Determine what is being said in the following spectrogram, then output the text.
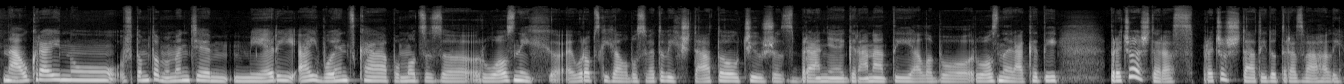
Na Ukrajinu v tomto momente mierí aj vojenská pomoc z rôznych európskych alebo svetových štátov, či už zbranie, granáty alebo rôzne rakety. Prečo až teraz? Prečo štáty doteraz váhali?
